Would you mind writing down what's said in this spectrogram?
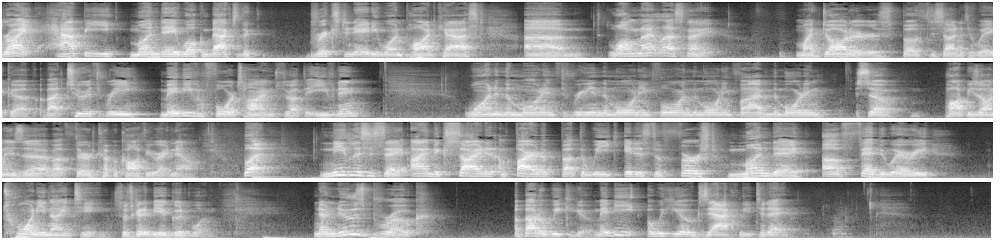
Right, happy Monday. Welcome back to the Brixton 81 podcast. Um, long night last night. My daughters both decided to wake up about two or three, maybe even four times throughout the evening. One in the morning, three in the morning, four in the morning, five in the morning. So, Poppy's on his uh, about third cup of coffee right now. But Needless to say, I'm excited. I'm fired up about the week. It is the first Monday of February 2019. So it's going to be a good one. Now, news broke about a week ago, maybe a week ago exactly today,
